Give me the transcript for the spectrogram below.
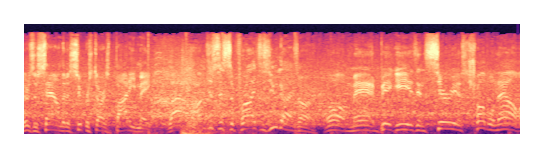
There's a sound that a superstar's body makes. Wow, I'm just as surprised as you guys are. Oh, man, Big E is in serious trouble now.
